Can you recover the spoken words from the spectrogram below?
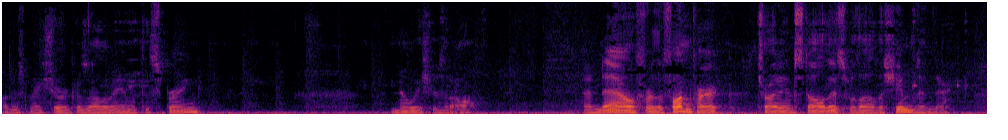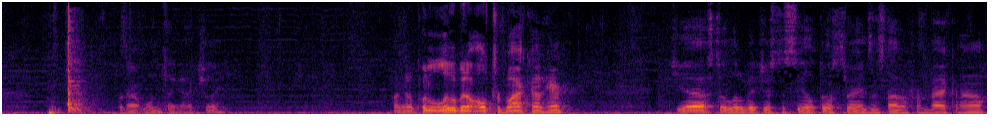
I'll just make sure it goes all the way in with the spring. No issues at all. And now for the fun part, try to install this with all the shims in there. Forgot one thing actually. I'm gonna put a little bit of ultra black on here. Just a little bit just to seal up those threads and stop it from backing off.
